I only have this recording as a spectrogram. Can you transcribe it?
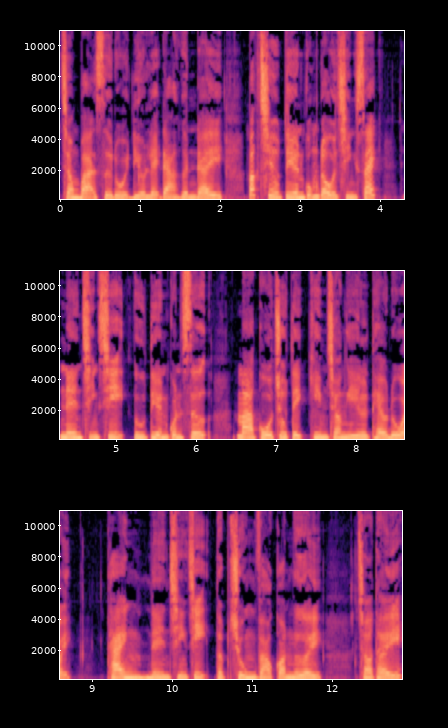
Trong bản sửa đổi điều lệ đảng gần đây, Bắc Triều Tiên cũng đổi chính sách nền chính trị ưu tiên quân sự mà cố chủ tịch Kim Jong-il theo đuổi, thành nền chính trị tập trung vào con người, cho thấy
